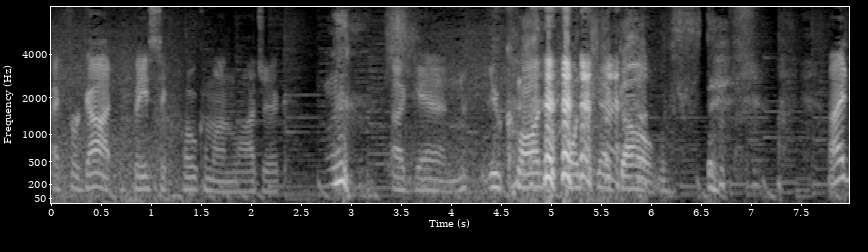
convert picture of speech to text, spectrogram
I forgot basic Pokemon logic again. You can't punch a ghost. I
